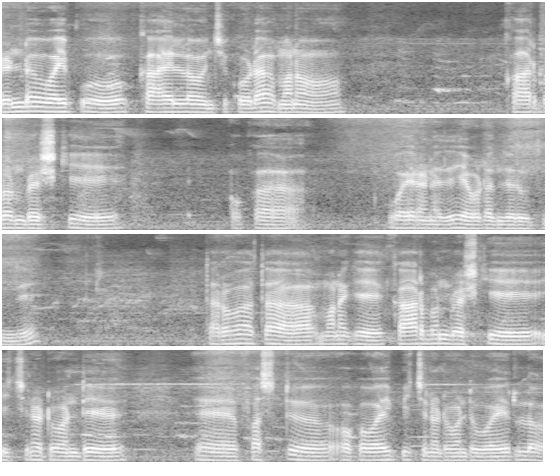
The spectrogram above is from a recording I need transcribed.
రెండో వైపు కాయల్లో నుంచి కూడా మనం కార్బన్ బ్రష్కి ఒక వైర్ అనేది ఇవ్వడం జరుగుతుంది. తర్వాత మనకి కార్బన్ బ్రష్కి ఇచ్చినటువంటి ఫస్ట్ ఒకవైపు ఇచ్చినటువంటి వైర్లో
